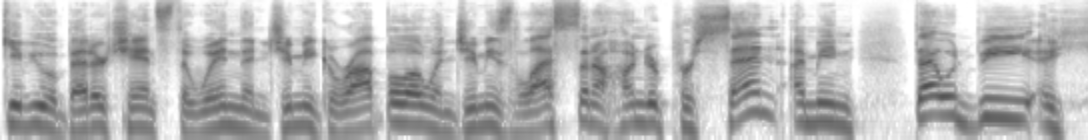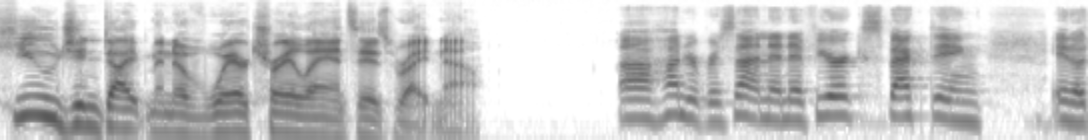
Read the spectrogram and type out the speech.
give you a better chance to win than Jimmy Garoppolo when Jimmy's less than 100%. I mean, that would be a huge indictment of where Trey Lance is right now. A hundred percent. And if you're expecting, you know,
